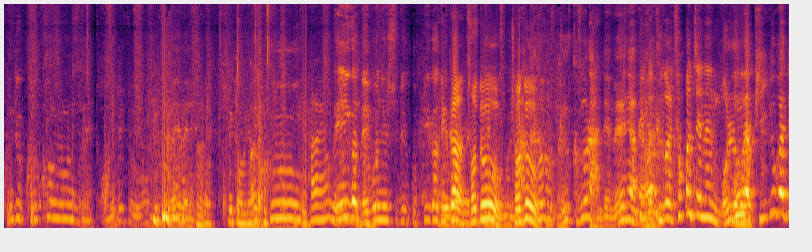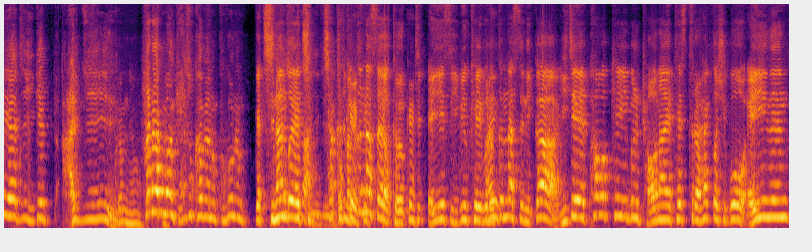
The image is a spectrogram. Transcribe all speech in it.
근데 그렇게 하면은 안 되죠. 왜 왜? 그렇게 어려워. 아니, 그 하요? A가 네 번일 수도 있고 B가 네 그러니까 번일 저도- 수도 거지. 저도- 아, 그러면 그 그건 안 돼. 왜냐면 그러니까 그걸 첫 번째는 모르고 뭔가 했- 비교가 돼야지 이게 알지. 그럼요. 하나로만 계속하면은 그거는 그러니까 지난 거에 테스트가 아니지. 집착하지만 오케이, 오케이. 끝났어요. 그 오케이. AS EBU 케이블은 아니. 끝났으니까 이제 파워 케이블 변화의 테스트를 할 것이고 A는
